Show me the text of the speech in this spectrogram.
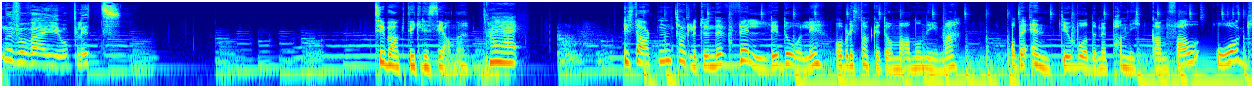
det får veie opp litt. Tilbake til Kristiane. Hei, hei. I starten taklet hun det veldig dårlig å bli snakket om med anonyme. Og det endte jo både med panikkanfall og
